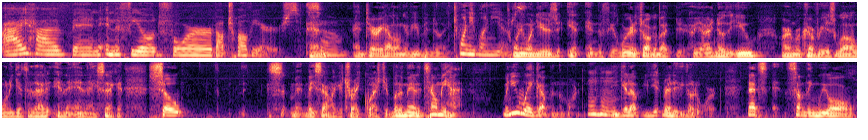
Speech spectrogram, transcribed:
I have been in the field for about 12 years. And, so. and Terri, how long have you been doing? 21 years 21 years in, in the field. We're going to talk about, I know that you are in recovery as well. I want to get to that in, in a second. So, it may sound like a trite question, but Amanda, tell me how, when you wake up in the morning, you get up, you get ready to go to work. That's something we all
